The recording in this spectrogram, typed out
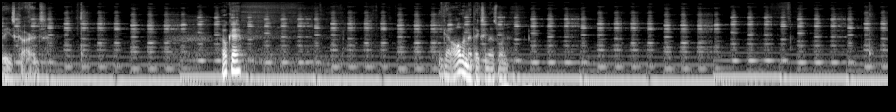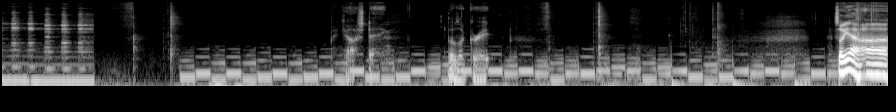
these cards. Okay. You got all the mythics in this one. My Gosh dang. Those look great. So yeah, uh,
